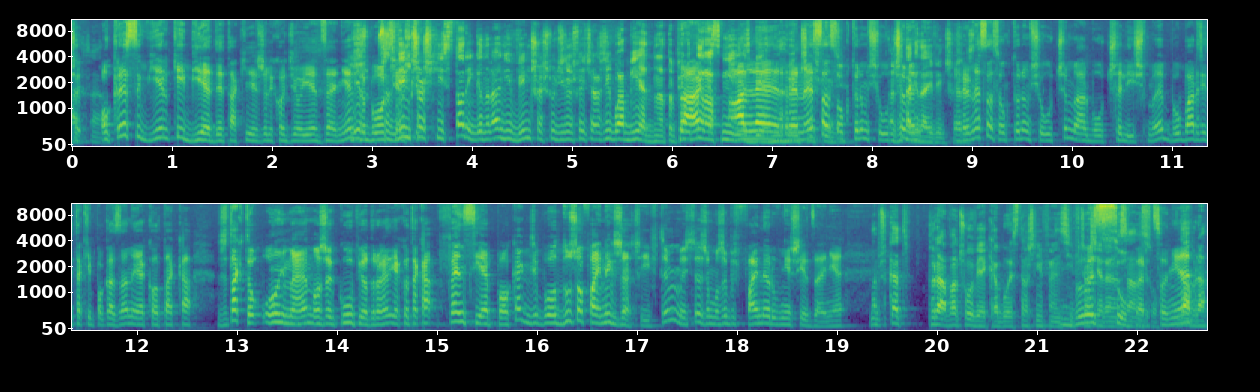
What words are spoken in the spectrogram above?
znaczy, tak. okresy wielkiej biedy, takie jeżeli chodzi o jedzenie, Wiesz, że było przez ciężko. większość historii, generalnie większość ludzi na świecie raczej była biedna, to Tak, teraz nie ale jest biedna. renesans, o którym się Znaczy, uczymy, tak daje większość renesans, o którym się uczymy albo uczyliśmy, był bardziej taki pokazany jako taka, że tak to ujmę, może głupio trochę, jako taka fancy epoka, gdzie było dużo fajnych rzeczy i w tym myślę, że może być fajne również jedzenie. Na przykład prawa człowieka były strasznie fancy Były w czasie super, renesansu. co nie? Dobra,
